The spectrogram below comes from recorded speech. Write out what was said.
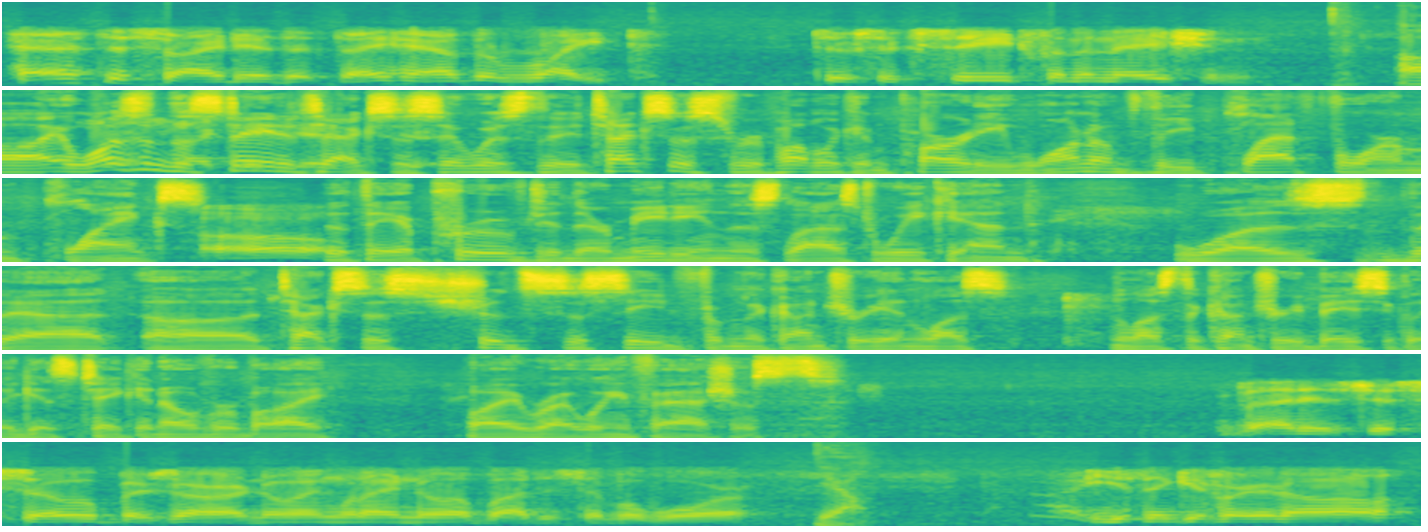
has decided that they have the right to succeed for the nation. Uh, it wasn't the like state of Texas. It was the Texas Republican Party. One of the platform planks Oh. that they approved in their meeting this last weekend was that uh, Texas should secede from the country unless unless the country basically gets taken over by by right wing fascists. That is just so bizarre, knowing what I know about the Civil War. Yeah. You think you've heard it all?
